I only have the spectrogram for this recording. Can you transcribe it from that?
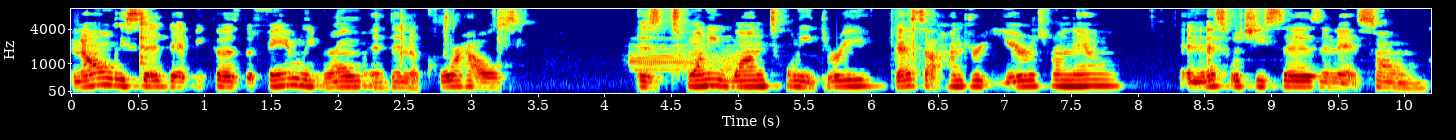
And I only said that because the family room and then the courthouse is 21, 23. That's a hundred years from now. And that's what she says in that song.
